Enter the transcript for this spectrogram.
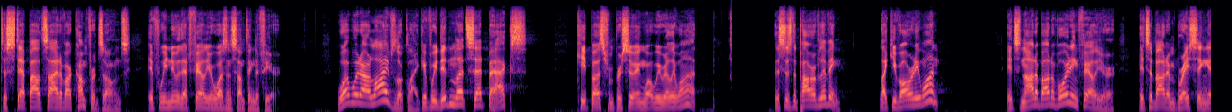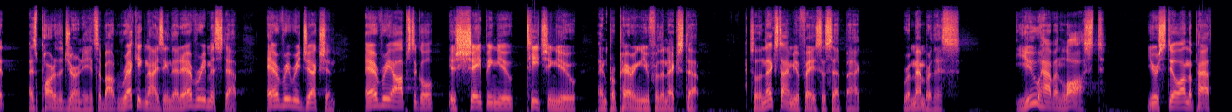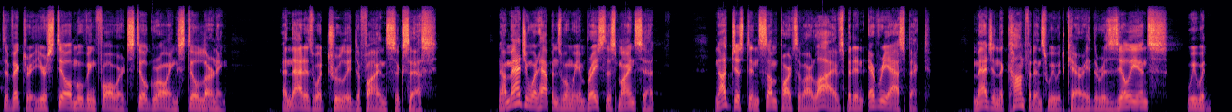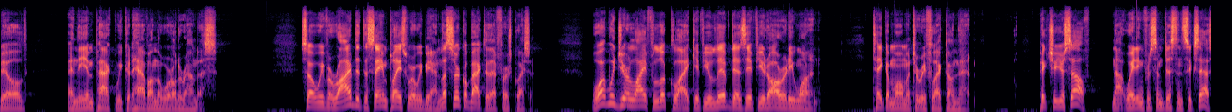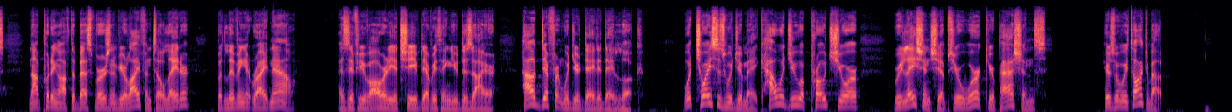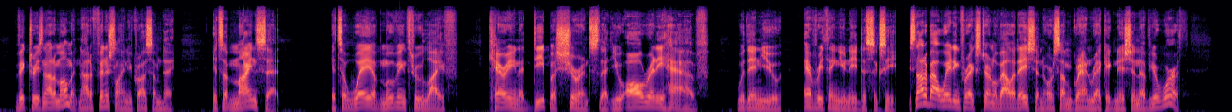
to step outside of our comfort zones if we knew that failure wasn't something to fear? What would our lives look like if we didn't let setbacks keep us from pursuing what we really want? This is the power of living, like you've already won. It's not about avoiding failure. It's about embracing it as part of the journey. It's about recognizing that every misstep, every rejection, every obstacle is shaping you, teaching you, and preparing you for the next step. So the next time you face a setback, remember this. You haven't lost. You're still on the path to victory. You're still moving forward, still growing, still learning. And that is what truly defines success. Now imagine what happens when we embrace this mindset, not just in some parts of our lives, but in every aspect. Imagine the confidence we would carry, the resilience we would build, and the impact we could have on the world around us. So we've arrived at the same place where we began. Let's circle back to that first question. What would your life look like if you lived as if you'd already won? Take a moment to reflect on that. Picture yourself, not waiting for some distant success, not putting off the best version of your life until later, but living it right now, as if you've already achieved everything you desire. How different would your day-to-day -day look? What choices would you make? How would you approach your relationships, your work, your passions? Here's what we talked about. Victory is not a moment, not a finish line you cross someday. It's a mindset. It's a way of moving through life, carrying a deep assurance that you already have within you everything you need to succeed. It's not about waiting for external validation or some grand recognition of your worth.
